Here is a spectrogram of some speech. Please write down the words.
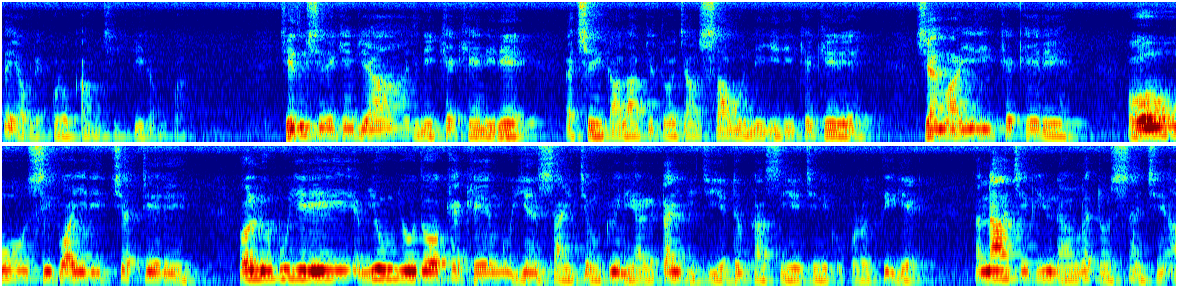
တက်ရောက်လေကိုရောကောင်းချီးပေးတော်မူပါယေရှုရှင်ခင်ဗျာယနေ့ခက်ခဲနေတဲ့အချိန်ကာလဖြစ်သောကြောင့်စာဝတ်နေရည်တွေခက်ခဲတယ် ရံမာရည်တွေခက်ခဲတယ်အိုးစီပွားရည်တွေချက်တဲတယ်ဟောလူမှုရည်တွေအမျိုးမျိုးသောခက်ခဲမှုရင်ဆိုင်ကြုံတွေ့နေရတဲ့တိုင်းပြည်ကြီးရဲ့ဒုက္ခဆင်းရဲခြင်းတွေကိုကိုရောသိလက်သနာချင်းကယူနာလက်တော်ဆန့်ခြင်းအ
